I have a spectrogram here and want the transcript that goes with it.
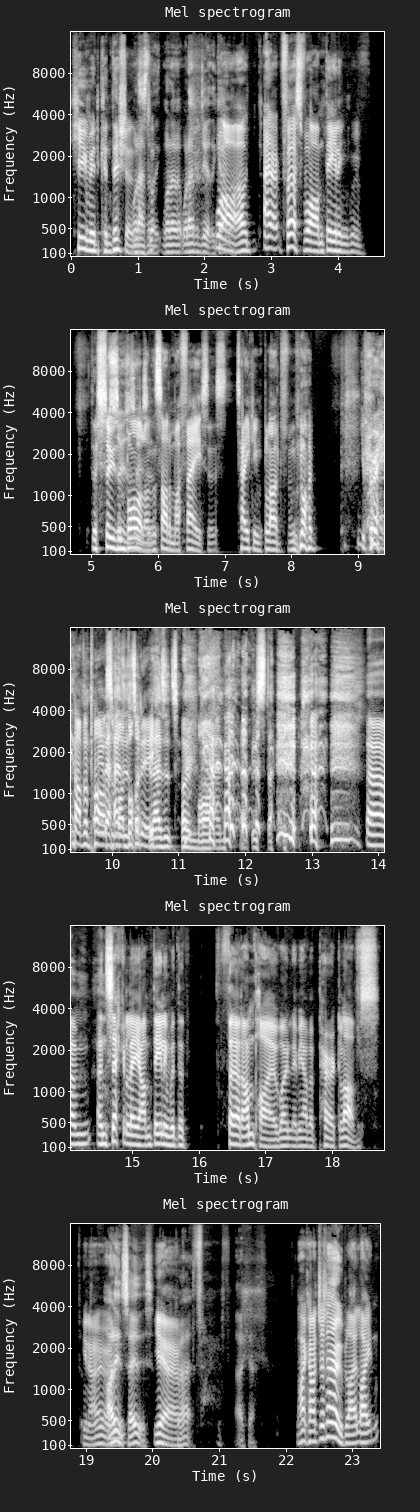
humid conditions. What happened? What, what happened to you at the Well, I, uh, first of all, I'm dealing with the Susan Susan. boil Susan. on the side of my face. It's taking blood from my other parts of my its- body. It has its own mind. at this stage. um, and secondly, I'm dealing with the third umpire won't let me have a pair of gloves. You know, I didn't say this. Yeah, Right. Okay. like I don't know, but like, like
